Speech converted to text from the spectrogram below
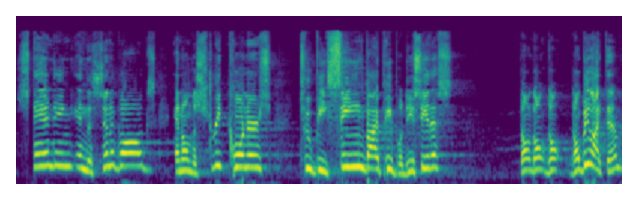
standing in the synagogues and on the street corners to be seen by people. Do you see this? Don't, don't, don't, don't be like them.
